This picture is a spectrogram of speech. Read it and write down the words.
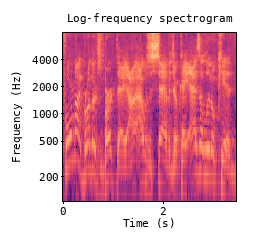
for my brother's birthday, I, I was a savage, okay? As a little kid,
